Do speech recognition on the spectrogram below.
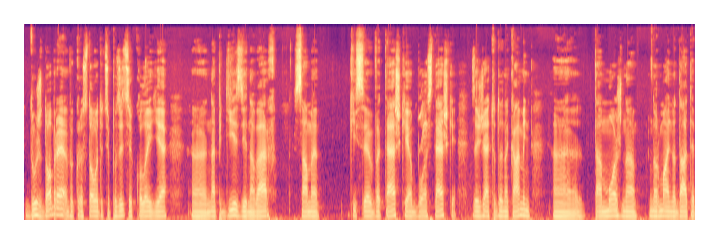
дуже добре використовувати цю позицію, коли є е, на під'їзді наверх саме якісь ВТшки або СТшки. Заїжджай туди на камінь, е, там можна нормально дати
